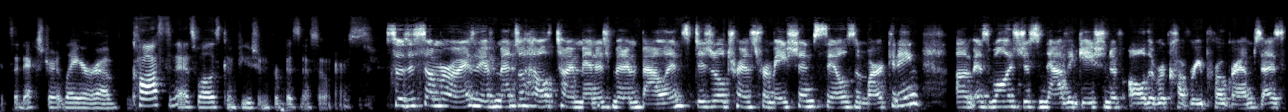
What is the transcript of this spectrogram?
it's an extra layer of cost and as well as confusion for business owners. So to summarize we have mental health time management and balance digital transformation sales and marketing um, as well as just navigation of all the recovery programs. As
